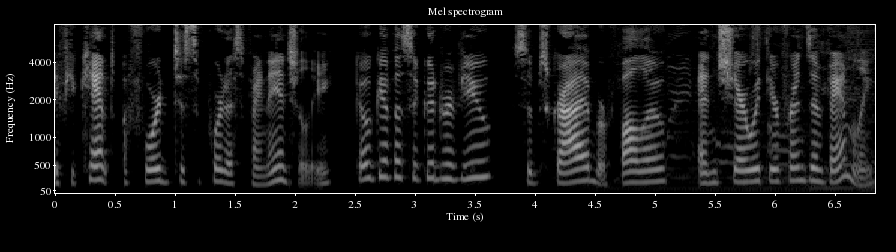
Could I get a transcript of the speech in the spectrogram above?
If you can't afford to support us financially, go give us a good review, subscribe or follow, and share with your friends and family.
